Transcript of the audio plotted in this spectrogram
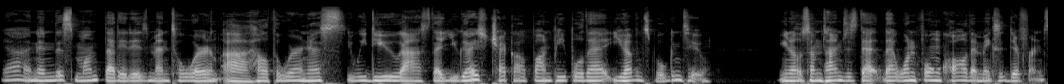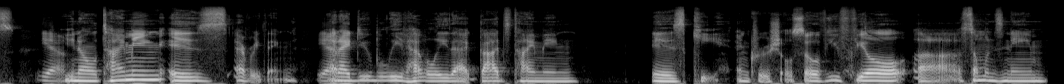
Yeah, and in this month that it is mental aware, uh, health awareness, we do ask that you guys check up on people that you haven't spoken to. You know, sometimes it's that that one phone call that makes a difference. yeah You know, timing is everything. Yeah. And I do believe heavily that God's timing is key and crucial. So if you feel uh, someone's name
